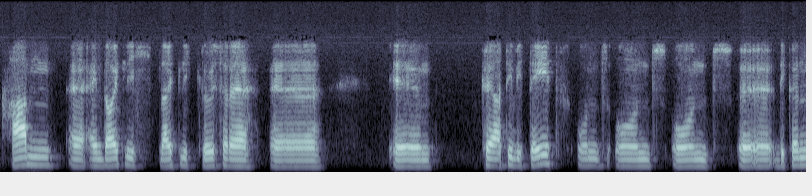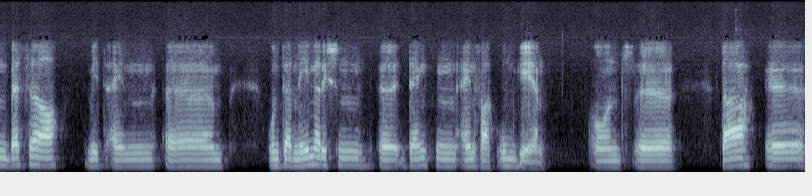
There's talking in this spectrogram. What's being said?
haben äh, ein deutlich, deutlich größere äh, äh, Kreativität und, und, und die können besser mit einem äh, unternehmerischen äh, Denken einfach umgehen. Und äh, da äh,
